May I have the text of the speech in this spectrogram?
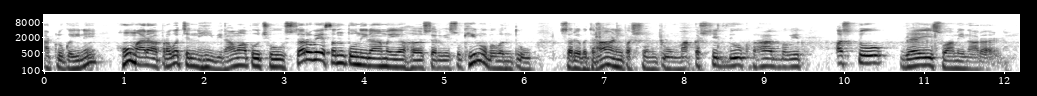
આટલું કહીને હું મારા પ્રવચનને વિરામ આપું છું. સર્વે સંતુ નિરામય, સર્વે સુખીનો ભવંતુ. સર્વે ભદ્રાણી પશ્યંતુ. મા કશ્ચિત દુઃખ ભાગ ભવેત. અસ્તુ જય સ્વામિનારાયણ.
